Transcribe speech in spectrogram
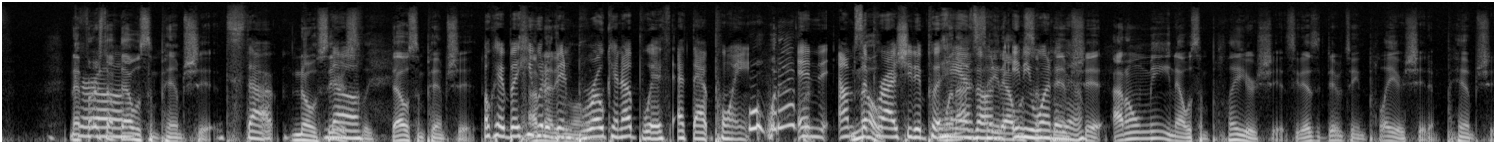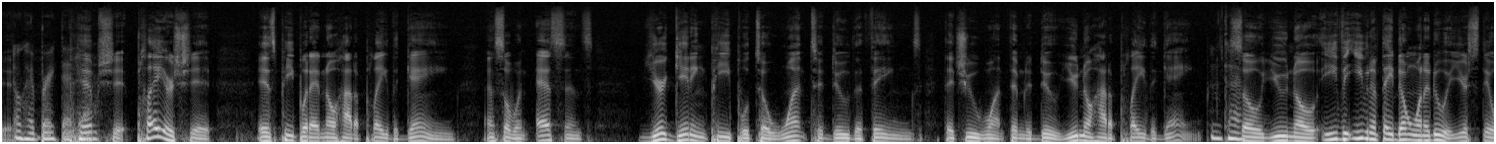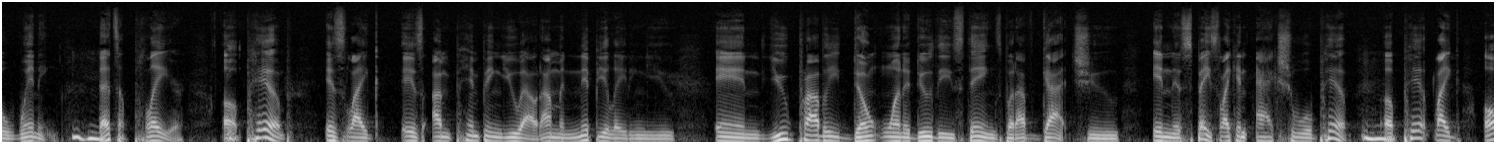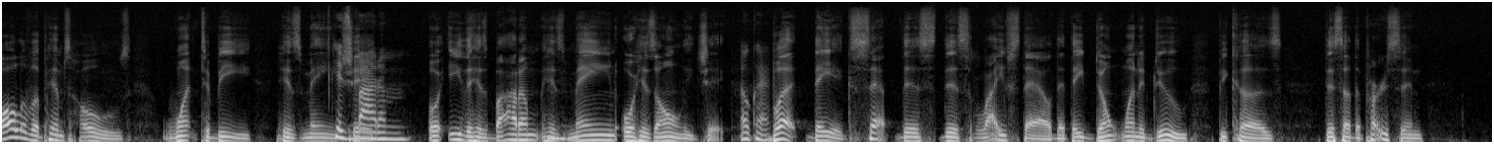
Now, first off, that was some pimp shit. Stop. No, seriously, that was some pimp shit. Okay, but he would have been gonna lie. broken up with at that point. Well, whatever. And I'm No. surprised she didn't put when hands on that was any some one of them. Shit, I don't mean that was some player shit. See, there's a difference between player shit and pimp shit. Okay, break that Pimp down. shit, player shit is people that know how to play the game, and so in essence, you're getting people to want to do the things that you want them to do. You know how to play the game, Okay. so you know even even if they don't want to do it, you're still winning. Mhm. That's a player. A pimp is like is I'm pimping you out. I'm manipulating you and you probably don't want to do these things, but I've got you in this space like an actual pimp. Mhm. A pimp like all of a pimp's hoes want to be his main His chick, bottom. Or either his bottom, his Mhm. main or his only chick. Okay. But they accept this this lifestyle that they don't want to do because this other person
